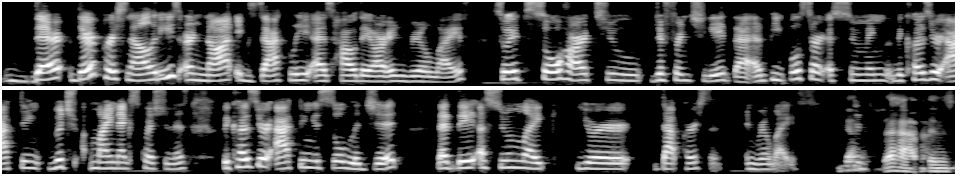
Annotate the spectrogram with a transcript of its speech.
their their personalities are not exactly as how they are in real life. So it's so hard to differentiate that. And people start assuming that because you're acting, which my next question is, because your acting is so legit, that they assume like you're that person in real life. Yeah, that happens.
